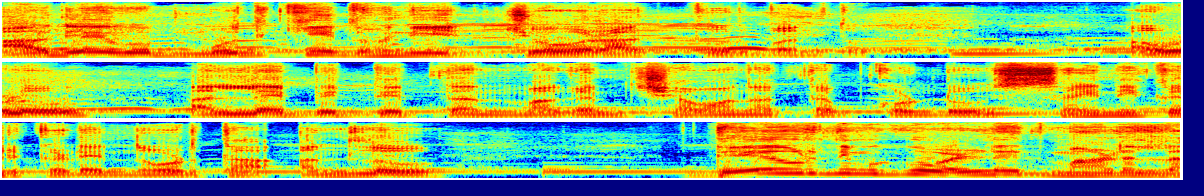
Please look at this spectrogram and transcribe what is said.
ಆಗ್ಲೇ ಒಬ್ಬ ಮುದುಕಿ ಧ್ವನಿ ಜೋರಾಗಿ ತೂರ್ ಬಂತು. ಅವಳು ಅಲ್ಲೇ ಬಿದ್ದಿದ್ದ ತನ್ನ ಮಗನ್ ಶವನ ತಪ್ಕೊಂಡು ಸೈನಿಕರ ಕಡೆ ನೋಡ್ತಾ ಅಂದ್ಲು, ದೇವ್ರು ನಿಮಗೂ ಒಳ್ಳೇದ್ ಮಾಡಲ್ಲ.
